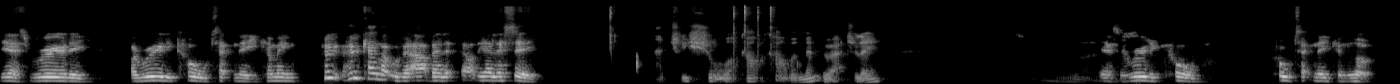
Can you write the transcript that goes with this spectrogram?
Yes, really a really cool technique. I mean, who who came up with it out of, L- out of the LSE? Actually, sure. I can't I can't remember actually. Yeah, it's a really cool, cool technique and look.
